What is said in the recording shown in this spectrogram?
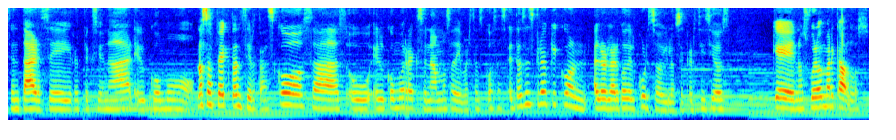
sentarse y reflexionar el cómo nos afectan ciertas cosas o el cómo reaccionamos a diversas cosas. Entonces creo que con a lo largo del curso y los ejercicios que nos fueron marcados,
